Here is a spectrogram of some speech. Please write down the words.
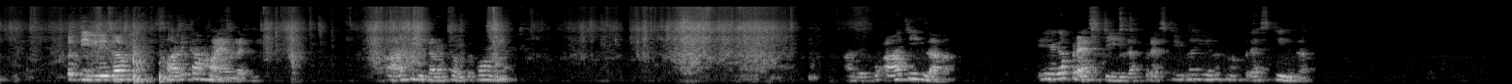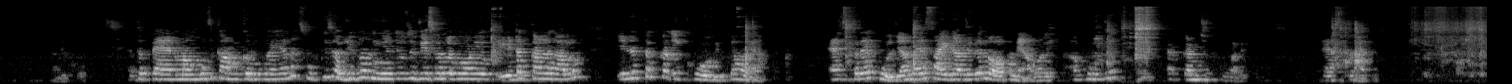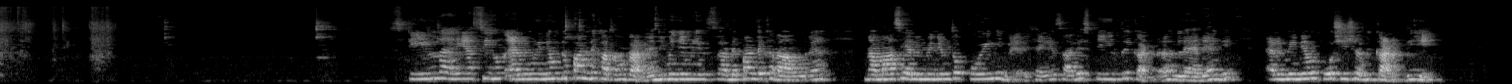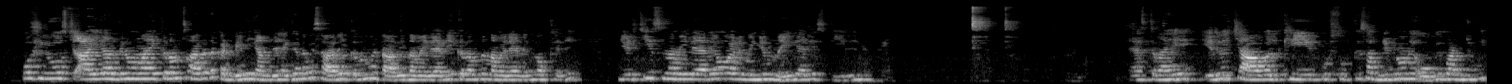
ਪਤੀਲੇ ਦਾ ਵੀ। ਸਾਰੇ ਕੰਮ ਆ ਜਾਂਦਾ ਜੀ ਆਹ ਚੀਜ਼ ਦਾ ਮੈਂ ਤੁਹਾਨੂੰ ਦਿਖਾਉਣੀ ਆ। ਆ ਦੇਖੋ ਆ ਚੀਜ਼ ਆ। ਇਹ ਹੈਗਾ ਪ੍ਰੈਸਟੀਜ ਦਾ। ਪ੍ਰੈਸਟੀਜ ਦਾ ਹੀ ਹੈ ਨਾ ਹਾਂ ਪ੍ਰੈਸਟੀਜ ਦਾ। ਦੇਖੋ, ਇਹ ਤਾਂ ਪੈਨ ਵਾਂਗੂ ਵੀ ਕੰਮ ਕਰੂਗਾ ਹੈ ਨਾ, ਸੁੱਕੀ ਸਬਜ਼ੀ ਬਣਾਉਣੀ ਹੈ ਜੇ ਤੁਸੀਂ ਵੇਸਣ ਲਗਾਉਣੀ ਹੈ ਇਹ ਢੱਕਣ ਲਗਾ ਲਓ। ਇਹਨਾਂ ਢੱਕਣ ਇੱਕ ਹੋਰ ਦਿੱਤਾ ਹੋਇਆ। ਇਸ ਤਰ੍ਹਾਂ ਖੁੱਲ ਜਾਂਦਾ ਹੈ ਸਾਈਡਾਂ ਤੇ ਤੇ ਲੋਕ ਨੇ ਆ ਵਾਲੇ। ਆ ਖੁੱਲ ਕੇ ਢੱਕਣ ਚੁੱਕੂ ਵਾਲੇ। ਇਸ ਤਰ੍ਹਾਂ। ਸਟੀਲ ਦਾ ਇਹ ਅਸੀਂ ਹੁਣ ਐਲੂਮੀਨੀਅਮ ਦੇ ਭਾਂਡੇ ਖਤਮ ਕਰ ਰਹੇ ਹਾਂ। ਜਿਵੇਂ ਜਿਵੇਂ ਸਾਡੇ ਭਾਂਡੇ ਖਰਾਬ ਹੋ ਰਹੇ ਆ, ਨਵਾਂ ਅਸੀਂ ਐਲੂਮੀਨੀਅਮ ਤੋਂ ਕੋਈ ਨਹੀਂ ਲੈ ਰਹੇ ਹੈਗੇ, ਸਾਰੇ ਸਟੀਲ ਦੇ ਕੱਢ ਲੈ ਰਹੇ ਰਹੇਗੇ ਐਲੂਮੀਨੀਅਮ ਕੋਸ਼ਿਸ਼ ਅਭੀ ਕੱਢਦੀ ਦਈਏ ਕੁਝ ਯੂਜ਼ ਚ ਆਈ ਜਾਂਦੇ ਨੇ, ਹੁਣ ਇੱਕਦਮ ਸਾਰੇ ਤਾਂ ਕੱਢੇ ਨਹੀਂ ਜਾਂਦੇ ਹੈਗੇ ਨਾ, ਵੀ ਸਾਰੇ ਇੱਕਦਮ ਹਟਾ ਦੇ, ਨਵੇਂ ਲੈ ਲਈ ਇੱਕਦਮ ਤਾਂ ਨਵੇਂ ਲੈਣੇ ਵੀ ਔਖੇ ਨੇ। ਜਿਹੜੀ ਚੀਜ਼ ਨਵੀਂ ਲੈ ਰਹੇ ਹੋ, ਉਹ ਐਲੂਮੀਨੀਅਮ ਨਹੀਂ ਲੈ ਰਹੇ ਸਟੀਲ ਹੀ ਲੈਂਦੇ ਇਸ ਤਰ੍ਹਾਂ ਇਹ, ਇਹਦੇ ਵਿੱਚ ਚਾਵਲ, ਖੀਰ ਕੁਝ ਸੁੱਕੀ ਸਬਜ਼ੀ ਬਣਾਉਣੀ, ਉਹ ਵੀ ਬਣ ਜੂਗੀ।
